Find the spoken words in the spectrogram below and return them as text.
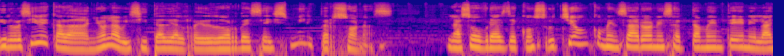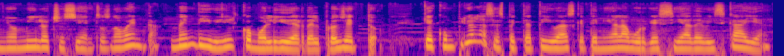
y recibe cada año la visita de alrededor de 6.000 personas. Las obras de construcción comenzaron exactamente en el año 1890, Mendívil como líder del proyecto, que cumplió las expectativas que tenía la burguesía de Vizcaya,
